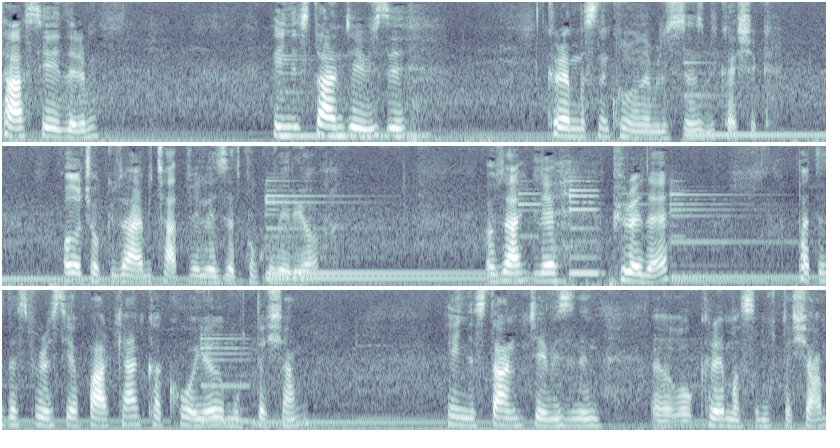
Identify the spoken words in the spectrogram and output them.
Tavsiye ederim. Hindistan cevizi kremasını kullanabilirsiniz bir kaşık. O da çok güzel bir tat ve lezzet koku veriyor. Özellikle pürede patates püresi yaparken kakao yağı muhteşem. Hindistan cevizinin e, o kreması muhteşem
